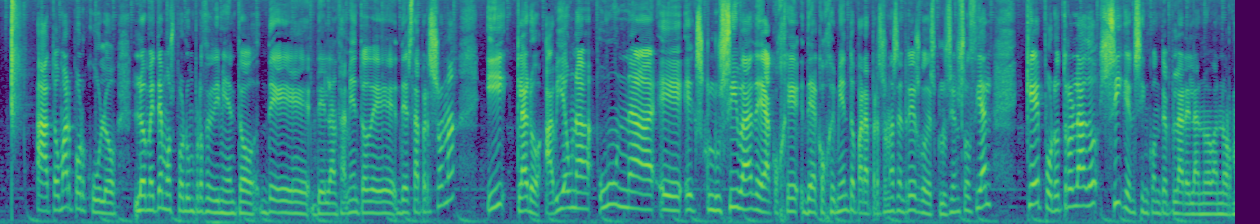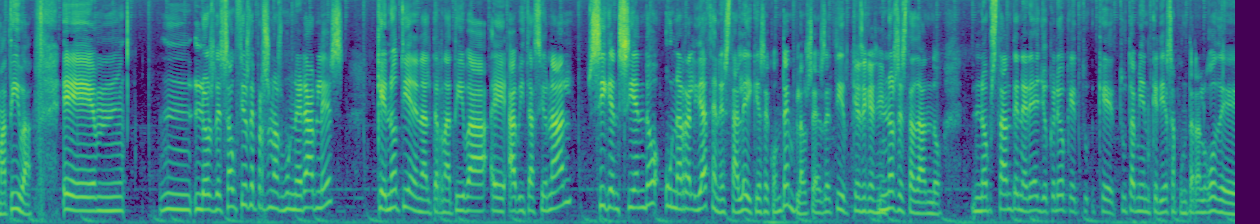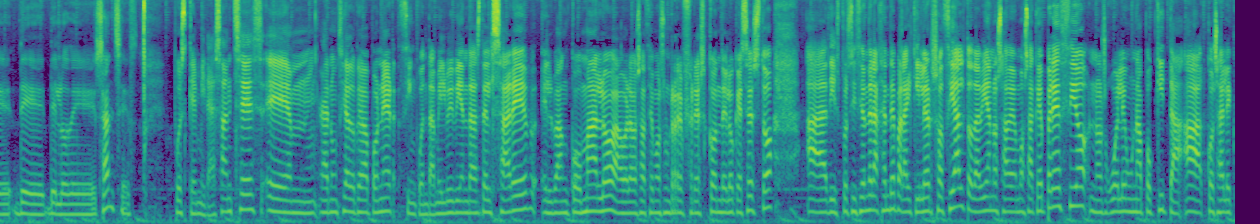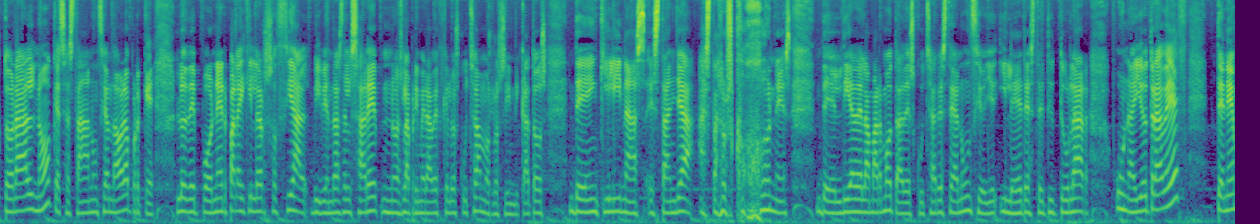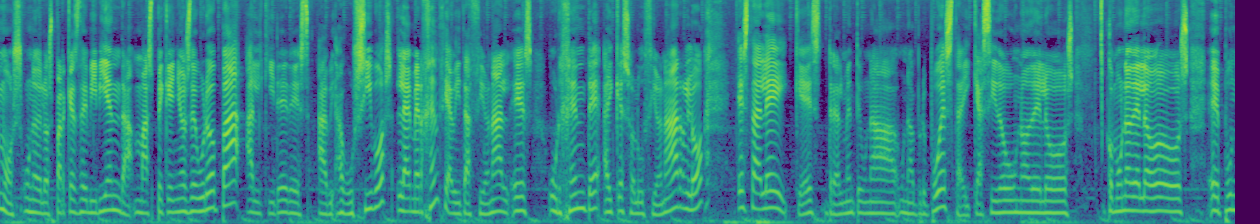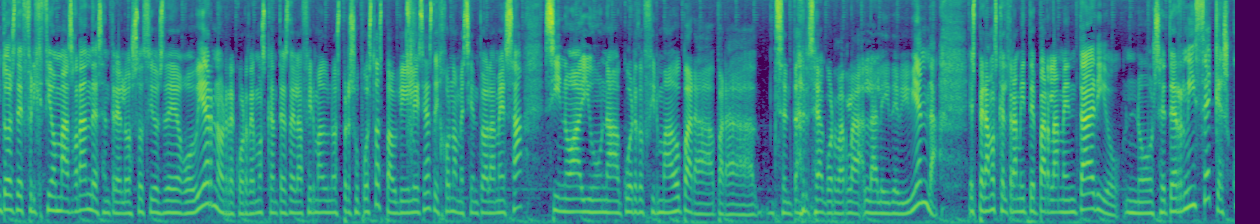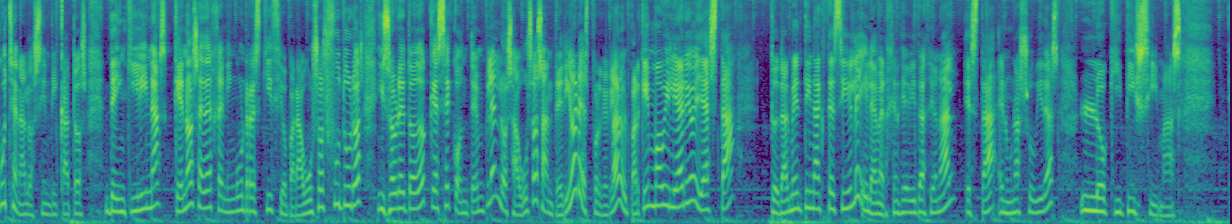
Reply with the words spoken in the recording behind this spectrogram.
A tomar por culo. Lo metemos por un procedimiento de, lanzamiento de, esta persona y, claro, había una, una eh, exclusiva de, de acogimiento para personas en riesgo de exclusión social que, por otro lado, siguen sin contemplar en la nueva normativa. Em, los desahucios de personas vulnerables que no tienen alternativa eh, habitacional siguen siendo una realidad en esta ley que se contempla. O sea, es decir, que no se está dando. No obstante, Nerea, yo creo que tú, que tú también querías apuntar algo de, de lo de Sánchez. Pues que mira, Sánchez em, ha anunciado que va a poner 50.000 viviendas del Sareb, el banco malo, ahora os hacemos un refrescón de lo que es esto, a disposición de la gente para alquiler social. Todavía no sabemos a qué precio, nos huele una poquita a cosa electoral, ¿no? Que se está anunciando ahora, porque lo de poner para alquiler social viviendas del Sareb no es la primera vez que lo escuchamos. Los sindicatos de inquilinas están ya hasta los cojones del Día de la Marmota de escuchar este anuncio y leer este titular una y otra vez. Tenemos uno de los parques de vivienda más pequeños de Europa, alquileres abusivos, la emergencia habitacional es urgente, hay que solucionarlo. Esta ley, que es realmente una, una propuesta y que ha sido uno de los como uno de los eh, puntos de fricción más grandes entre los socios de gobierno. Recordemos que antes de la firma de unos presupuestos, Pablo Iglesias dijo no me siento a la mesa si no hay un acuerdo firmado para, sentarse a acordar la, la, ley de vivienda. Esperamos que el trámite parlamentario no se eternice, que escuchen a los sindicatos de inquilinas, que no se deje ningún resquicio para abusos futuros y sobre todo que se contemplen los abusos anteriores, porque claro, el parque inmobiliario ya está totalmente inaccesible y la emergencia habitacional está en unas subidas loquitísimas.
